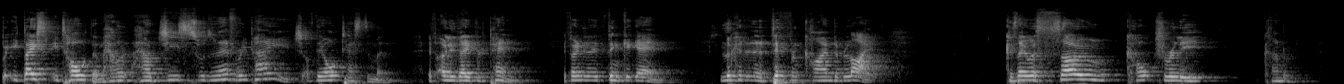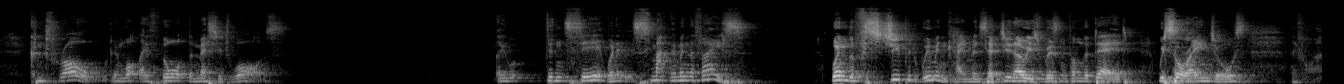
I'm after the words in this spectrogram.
But he basically told them how, how Jesus was on every page of the Old Testament. If only they'd repent. If only they'd think again. Look at it in a different kind of light. Because they were so culturally kind of controlled in what they thought the message was. They didn't see it when it smacked them in the face. When the stupid women came and said, you know he's risen from the dead? We saw angels. They thought,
